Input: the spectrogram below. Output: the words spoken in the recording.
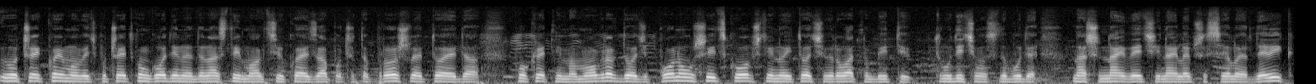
očekujemo već početkom godine da nastavimo akciju koja je započeta prošle, to je da pokretni mamograf dođe ponovo u Šidsku opštinu i to će verovatno biti, trudit ćemo se da bude naše najveće i najlepše selo Erdevik,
